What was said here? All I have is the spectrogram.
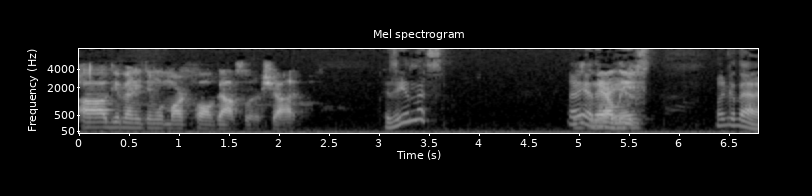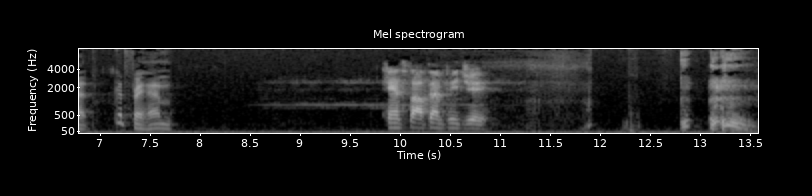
I'll give anything with Mark Paul Gosselaar a shot. Is he in this? Oh He's yeah, there he is. Look at that. Good for him. Can't stop MPG.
